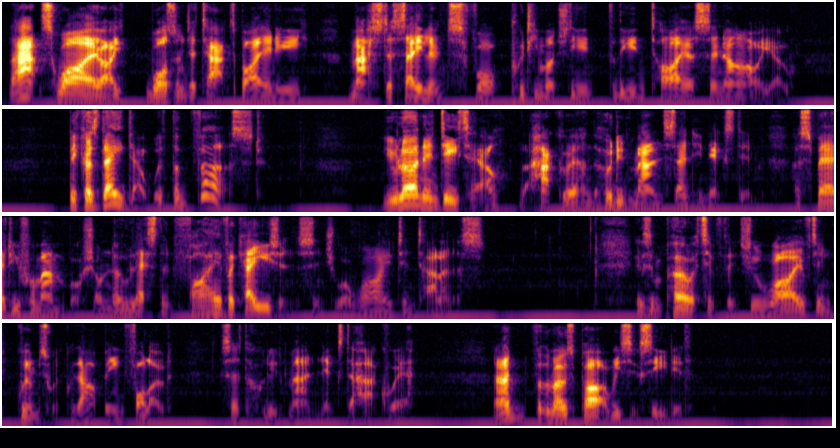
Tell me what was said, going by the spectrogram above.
That's why I wasn't attacked by any massed assailants for pretty much the for the entire scenario. Because they dealt with them first. You learn in detail that Hakua and the hooded man standing next to him have spared you from ambush on no less than five occasions since you arrived in Talanus. It is imperative that you arrived in Grimswick without being followed, says the hooded man next to Hakua. And, for the most part, we succeeded.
